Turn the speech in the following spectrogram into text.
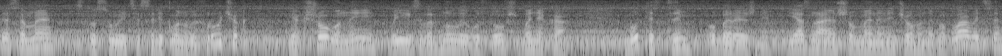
Те саме стосується силіконових ручок, якщо вони, ви їх звернули уздовж баняка. Будьте з цим обережні. Я знаю, що в мене нічого не поплавиться,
